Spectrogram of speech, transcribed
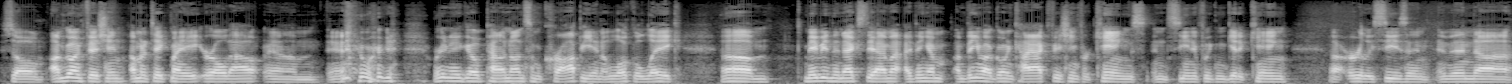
so i'm going fishing. I'm going to take my eight year old out um, and we're gonna, we're going to go pound on some crappie in a local lake. Um, maybe the next day I'm, i think I'm, I'm thinking about going kayak fishing for kings and seeing if we can get a king uh, early season and then uh,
